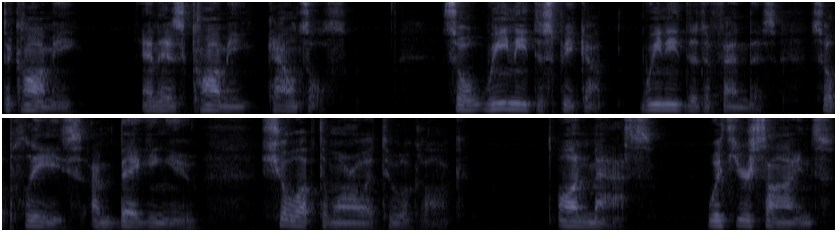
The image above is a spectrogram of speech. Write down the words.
the commie, and his commie councils. So we need to speak up. We need to defend this. So please, I'm begging you, show up tomorrow at 2 o'clock en masse with your signs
